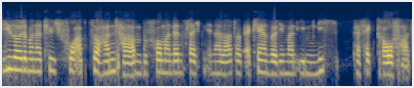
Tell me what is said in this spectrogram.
Die sollte man natürlich vorab zur Hand haben, bevor man dann vielleicht einen Inhalator erklären soll, den man eben nicht perfekt drauf hat.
